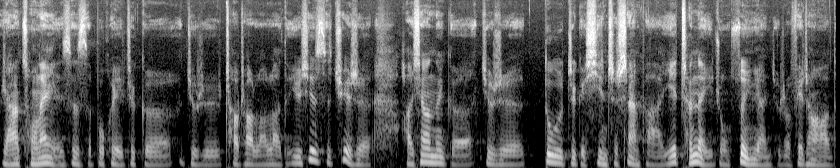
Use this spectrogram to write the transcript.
然后从来也是是不会这个就是吵吵闹闹的。有些是确实好像那个就是。都这个心持善法也成了一种顺缘，就是非常好的。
